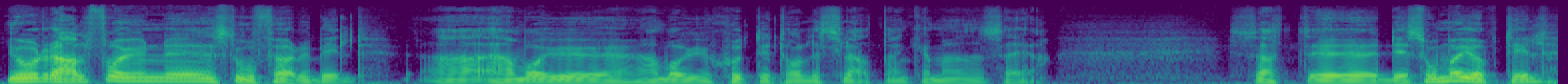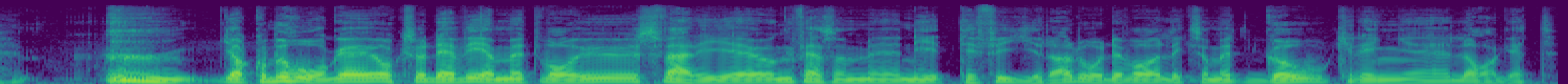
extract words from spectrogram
jo Ralf var ju en eh, stor förebild. Ah, Han var ju, han var ju 70-talets Zlatan kan man säga. Så att eh, det såg man ju upp till. Jag kommer ihåg eh, också det VMet var ju Sverige ungefär som eh, 94 då. Det var liksom ett go kring laget.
